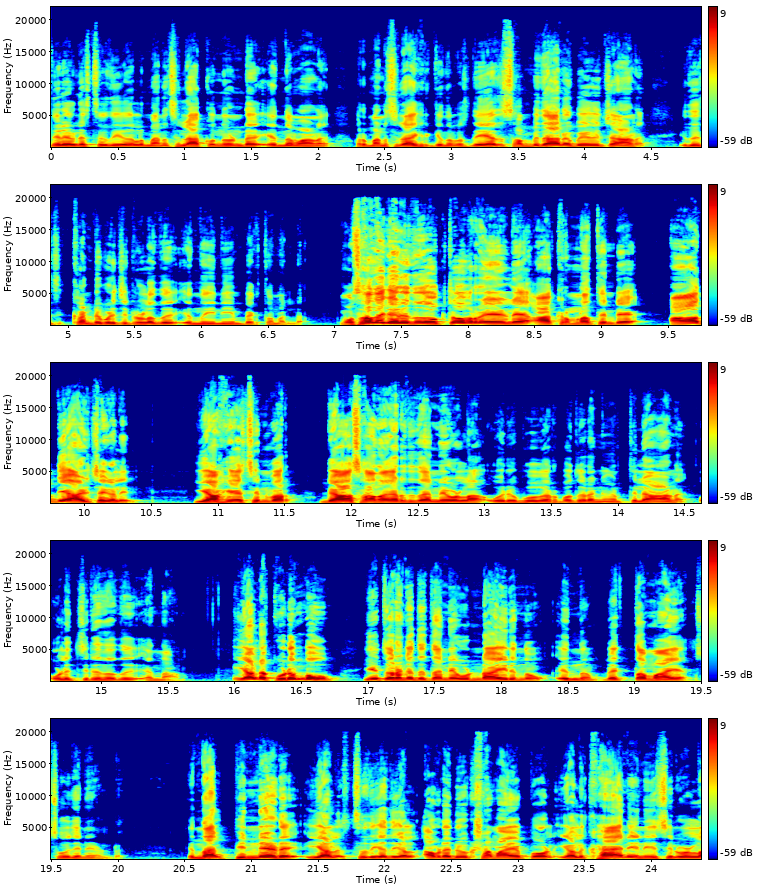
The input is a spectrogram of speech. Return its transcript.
നിലവിലെ സ്ഥിതികൾ മനസ്സിലാക്കുന്നുണ്ട് എന്നുമാണ് അവർ മനസ്സിലാക്കിയിരിക്കുന്നത്. പക്ഷേ ഏത് സംവിധാനം ഉപയോഗിച്ചാണ് ഇത് കണ്ടുപിടിച്ചിട്ടുള്ളത് എന്ന് ഇനിയും വ്യക്തമല്ല. മൊസാദ കരുതുന്നത് ഒക്ടോബർ ഏഴിലെ ആക്രമണത്തിന്റെ ആദ്യ ആഴ്ചകളിൽ യാഹിയ സിൻവർ ഗാസ നഗരത്തിൽ തന്നെയുള്ള ഒരു ഭൂഗർഭ തുരങ്കത്തിലാണ് ഒളിച്ചിരുന്നത് എന്നാണ്. ഇയാളുടെ കുടുംബവും ഈ തുരങ്കത്തിൽ തന്നെ ഉണ്ടായിരുന്നു എന്നും വ്യക്തമായ സൂചനയുണ്ട്. എന്നാൽ പിന്നീട് ഇയാൾ സ്ഥിതിഗതികൾ അവിടെ രൂക്ഷമായപ്പോൾ ഇയാൾ ഖാൻ യൂനീസിലുള്ള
